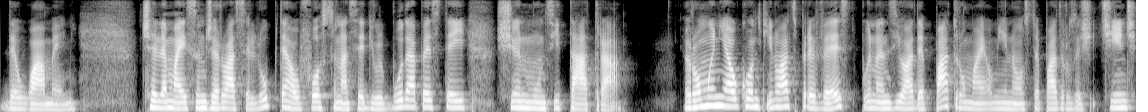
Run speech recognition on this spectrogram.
de oameni. Cele mai sângeroase lupte au fost în asediul Budapestei și în munții Tatra. Românii au continuat spre vest până în ziua de 4 mai 1945,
